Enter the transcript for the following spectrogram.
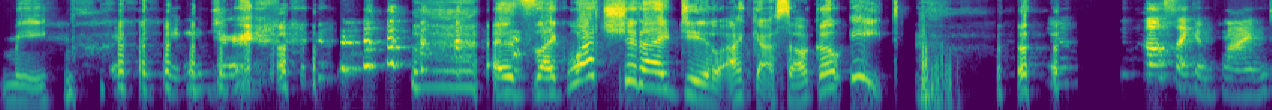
Me. it's a danger. it's like, what should I do? I guess I'll go eat. What else I can find?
